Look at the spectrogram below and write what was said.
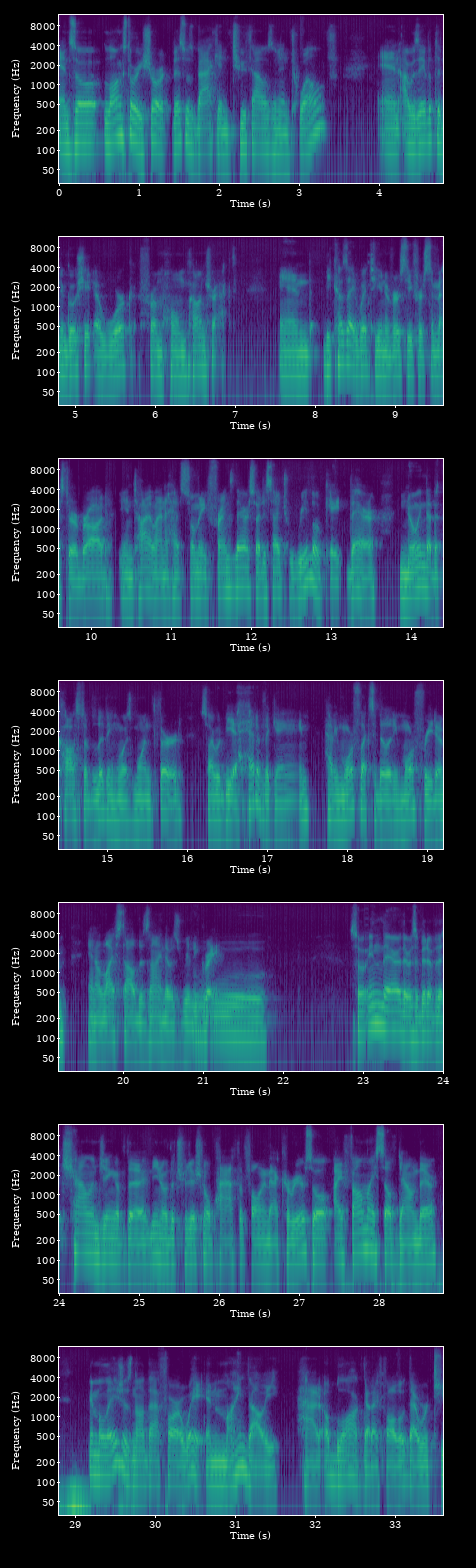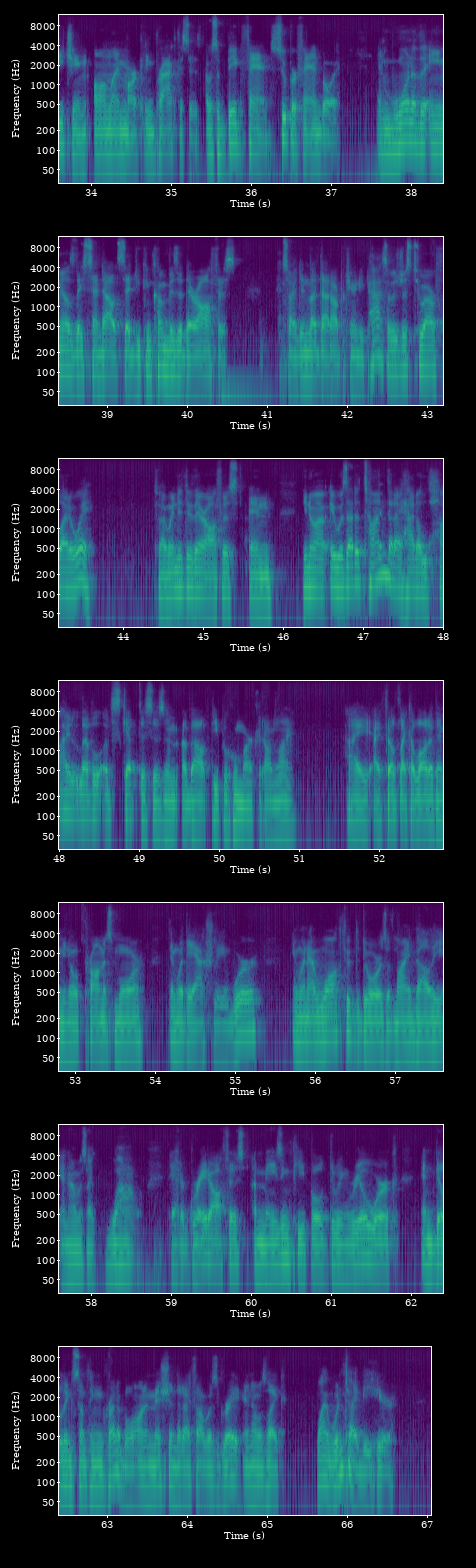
And so, long story short, this was back in 2012, and I was able to negotiate a work from home contract. And because I went to university for a semester abroad in Thailand, I had so many friends there. So I decided to relocate there, knowing that the cost of living was one third. So I would be ahead of the game, having more flexibility, more freedom, and a lifestyle design that was really great. Ooh. So in there, there was a bit of the challenging of the, you know, the traditional path of following that career. So I found myself down there and Malaysia is not that far away. And Mindvalley had a blog that I followed that were teaching online marketing practices. I was a big fan, super fanboy. And one of the emails they sent out said, you can come visit their office. And so I didn't let that opportunity pass. It was just two hour flight away. So I went into their office and, you know, it was at a time that I had a high level of skepticism about people who market online. I, I felt like a lot of them, you know, promised more than what they actually were. And when I walked through the doors of Mindvalley and I was like, wow, they had a great office, amazing people doing real work and building something incredible on a mission that I thought was great. And I was like, why wouldn't I be here?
